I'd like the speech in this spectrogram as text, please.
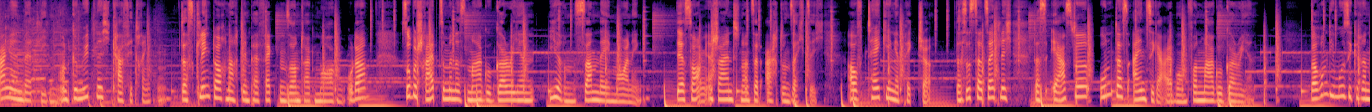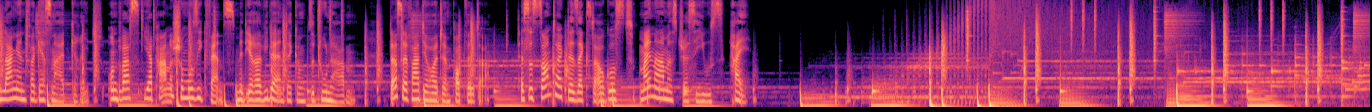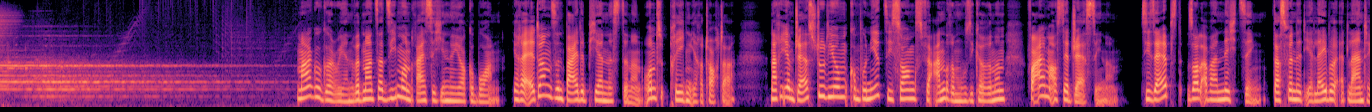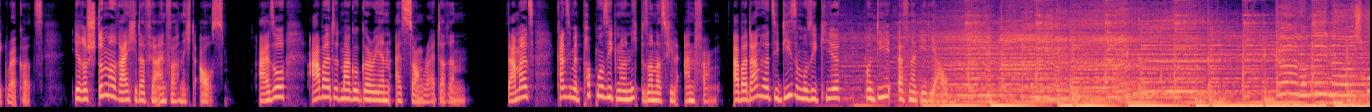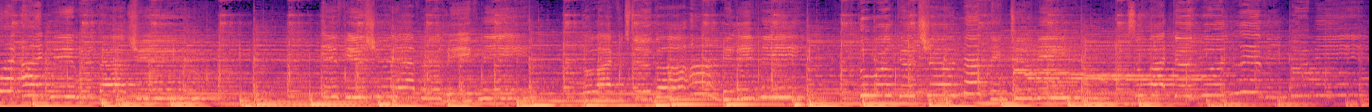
Lange im Bett liegen und gemütlich Kaffee trinken. Das klingt doch nach dem perfekten Sonntagmorgen, oder? So beschreibt zumindest Margot Gurian ihren Sunday Morning. Der Song erscheint 1968 auf Taking a Picture. Das ist tatsächlich das erste und das einzige Album von Margot Gurian. Warum die Musikerin lange in Vergessenheit gerät und was japanische Musikfans mit ihrer Wiederentdeckung zu tun haben, das erfahrt ihr heute im Popfilter. Es ist Sonntag, der 6. August. Mein Name ist Jesse Hughes. Hi. Margot Gurian wird 1937 in New York geboren. Ihre Eltern sind beide Pianistinnen und prägen ihre Tochter. Nach ihrem Jazzstudium komponiert sie Songs für andere Musikerinnen, vor allem aus der Jazzszene. Sie selbst soll aber nicht singen. Das findet ihr Label Atlantic Records. Ihre Stimme reiche dafür einfach nicht aus. Also arbeitet Margot Gurian als Songwriterin. Damals kann sie mit Popmusik noch nicht besonders viel anfangen. Aber dann hört sie diese Musik hier und die öffnet ihr die Augen.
